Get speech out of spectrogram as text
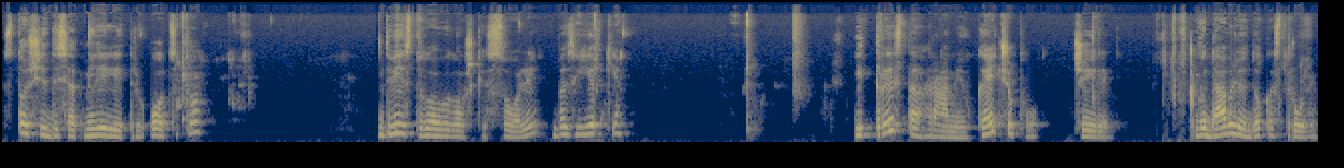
160 мл оцету, 2 столові ложки солі без гірки і 300 г кетчупу чилі видавлюю до каструлі.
